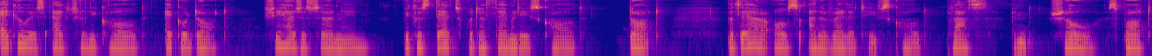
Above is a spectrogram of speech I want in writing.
Echo is actually called Echo Dot. She has a surname because that's what her family is called, Dot. But there are also other relatives called Plus and Show, Spot,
